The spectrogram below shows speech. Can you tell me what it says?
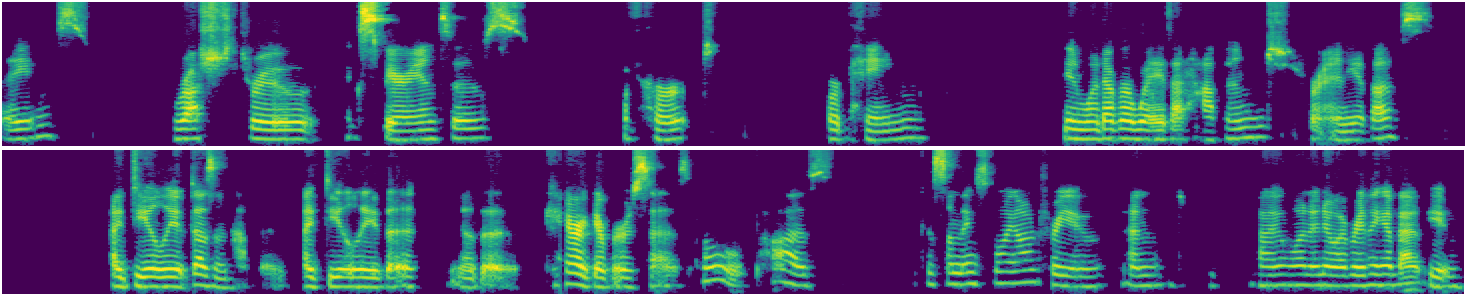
things rushed through experiences of hurt or pain in whatever way that happened for any of us. Ideally it doesn't happen. Ideally the you know the caregiver says oh pause because something's going on for you and i want to know everything about you.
